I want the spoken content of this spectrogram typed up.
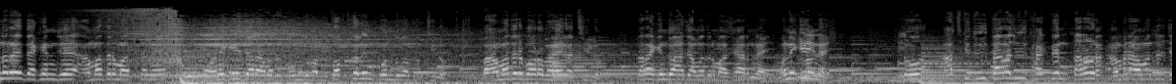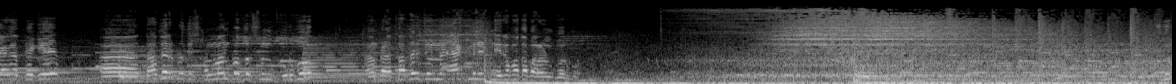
আপনারাই দেখেন যে আমাদের মাঝখানে অনেকেই যারা আমাদের বন্ধু বান্ধব তৎকালীন বন্ধু বান্ধব ছিল বা আমাদের বড় ভাইরা ছিল, তারা কিন্তু আজ আমাদের মাঝে আর নাই, অনেকেই নাই। তো আজকে যদি তারা যদি থাকতেন, তারাও আমরা আমাদের জায়গা থেকে তাদের প্রতি সম্মান প্রদর্শন পূর্বক আমরা তাদের জন্য এক মিনিট নিরাপত্তা পালন করব। এই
